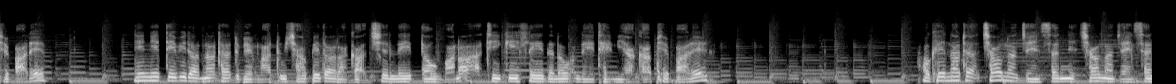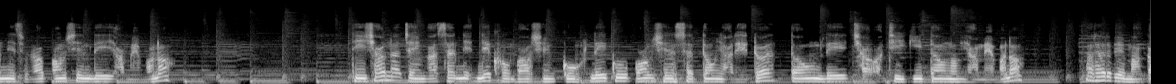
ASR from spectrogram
ဖြစ်ပါတယ် နေနေတေးပြီးတော့နောက်ထပ်တစ်ပင်မှာတူချပေးသွားတာကချစ်လေး3ပါနော်အထီးကီလှေးသလုံးအလဲထိန်နေရာကဖြစ်ပါတယ်โอเคနောက်ထပ်6နှစ်ချိန်7နှစ်6နှစ်ချိန်7နှစ်ဆိုတော့ပေါင်းရှင်းလေးရမယ်ပေါ့နော်ဒီ6နှစ်ချိန်က7နှစ်နှစ်ခွန်ပေါင်းရှင်း9 4 9ပေါင်းရှင်း73ရတဲ့အတွက်3 4 6အထီးကီ3လုံးရမယ်ပေါ့နော်နောက်ထပ်တစ်ပြင်မှာက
